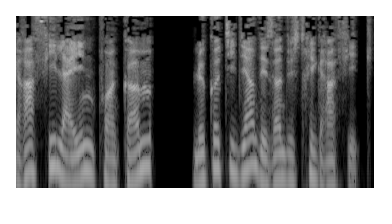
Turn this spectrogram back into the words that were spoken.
graphiline.com, le quotidien des industries graphiques.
